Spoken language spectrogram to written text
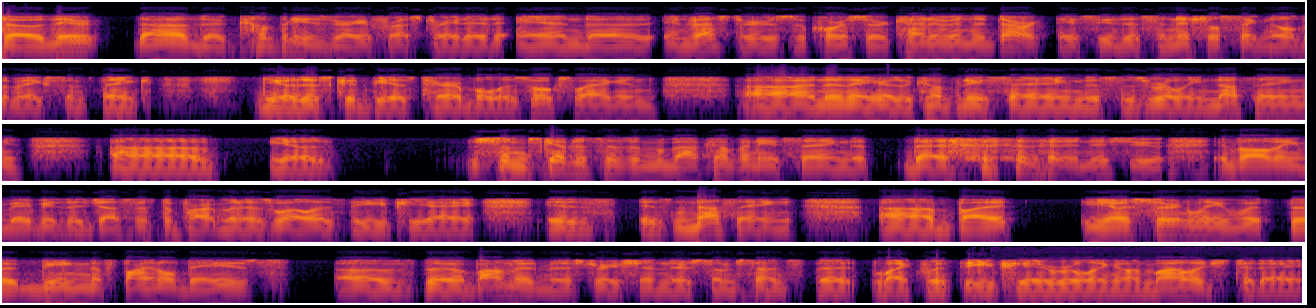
so uh, the company is very frustrated, and the investors, of course, are kind of in the dark. They see this initial signal that makes them think, you know, this could be as terrible as Volkswagen. Uh, and then they hear the company saying this is really nothing. Uh, you know, some skepticism about companies saying that that, that an issue involving maybe the Justice Department as well as the EPA is is nothing, uh, but you know certainly with the being the final days of the Obama administration, there's some sense that like with the EPA ruling on mileage today,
